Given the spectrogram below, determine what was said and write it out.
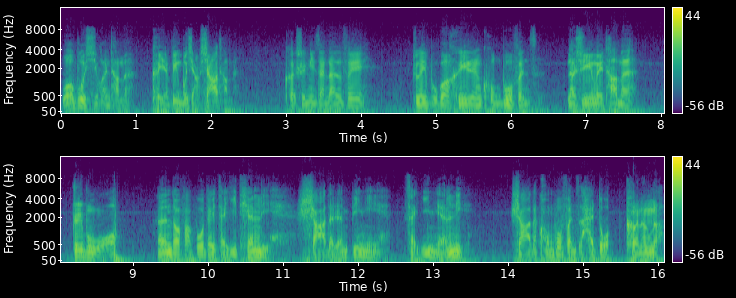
我不喜欢他们，可也并不想杀他们。可是你在南非追捕过黑人恐怖分子，那是因为他们追捕我。恩多法部队在一天里杀的人比你在一年里杀的恐怖分子还多。可能的，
